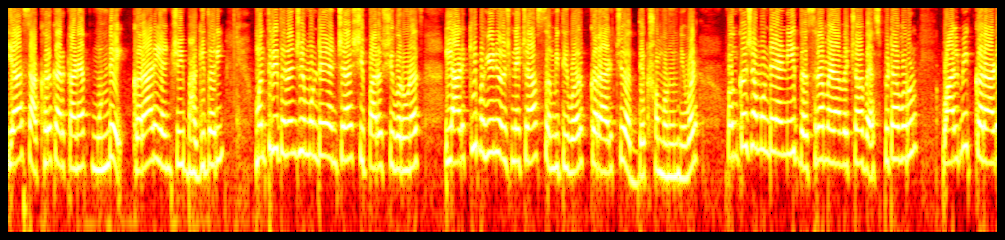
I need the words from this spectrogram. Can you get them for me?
या साखर कारखान्यात मुंडे कराड यांची भागीदारी मंत्री धनंजय मुंडे यांच्या शिफारशीवरूनच लाडकी बहीण योजनेच्या समितीवर कराडचे अध्यक्ष म्हणून निवड पंकजा मुंडे यांनी दसरा मेळाव्याच्या व्यासपीठावरून वाल्मिक कराड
